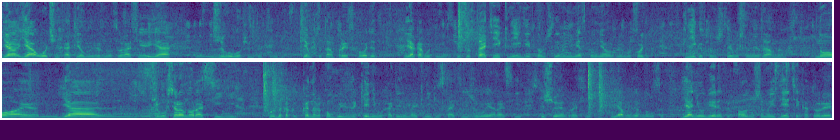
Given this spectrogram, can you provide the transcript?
я, я очень хотел бы вернуться в Россию. Я живу, в общем-то, тем, что там происходит. Я как бы пишу статьи, книги, в том числе на немецком у меня выходит книга в том числе вышла недавно. Но э, я живу все равно Россией. На, как, на каком бы языке не выходили мои книги и статьи, живу я России, пишу я в России. Я бы вернулся. Я не уверен, предположим, что мои дети, которые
